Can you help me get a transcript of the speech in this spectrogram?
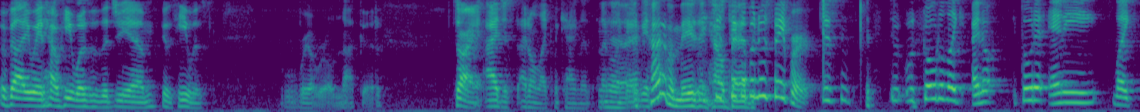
evaluate how he was as the GM because he was real, real not good. Sorry, I just I don't like Maccagnan. And I don't yeah, like, I it's guess- kind of amazing how just pick up a newspaper. Just go to like I know go to any like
